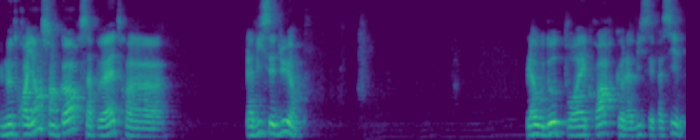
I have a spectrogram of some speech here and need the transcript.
Une autre croyance encore, ça peut être euh, la vie c'est dur. Là où d'autres pourraient croire que la vie c'est facile.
